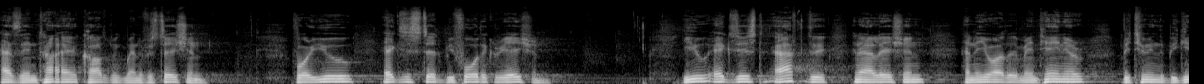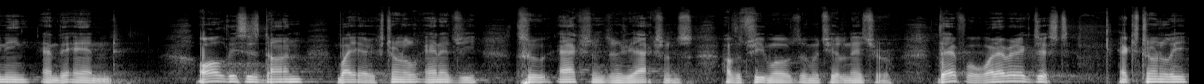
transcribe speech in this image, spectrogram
as the entire cosmic manifestation, for you existed before the creation. You exist after the annihilation, and you are the maintainer between the beginning and the end. All this is done by your external energy through actions and reactions of the three modes of material nature. Therefore, whatever exists, externally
